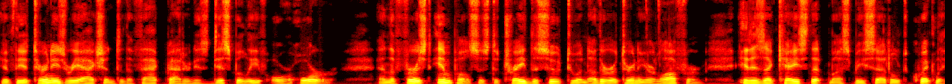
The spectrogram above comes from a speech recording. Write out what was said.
If the attorney's reaction to the fact pattern is disbelief or horror, and the first impulse is to trade the suit to another attorney or law firm, it is a case that must be settled quickly.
